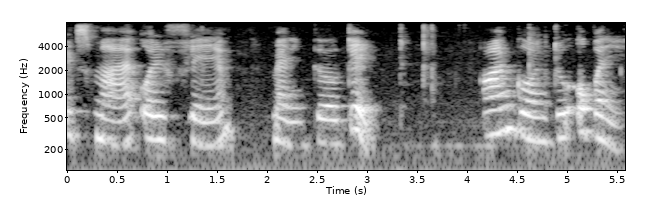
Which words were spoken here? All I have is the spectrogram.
it's my Oriflame manicure kit. I'm going to open it.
